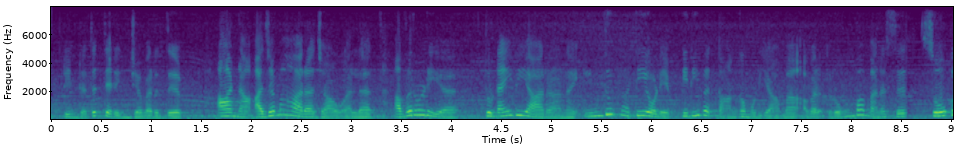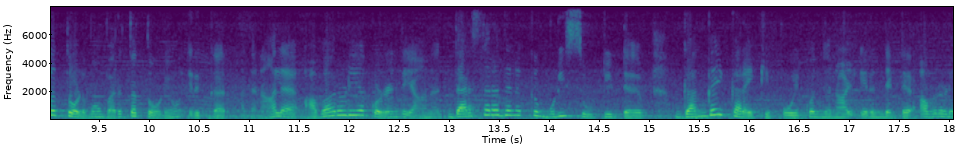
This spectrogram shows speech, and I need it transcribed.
அப்படின்றது தெரிஞ்ச வருது. ஆனால் அஜமகாராஜாவால் அவருடைய துணைவியாரான இந்துமதியோடைய பிரிவை தாங்க முடியாமல் அவர் ரொம்ப மனசு சோகத்தோடவும் வருத்தத்தோடவும் இருக்கார். அதனால் அவருடைய குழந்தையான தசரதனுக்கு முடி சூட்டிட்டு கங்கை கரைக்கு போய் கொஞ்ச நாள் இருந்துட்டு அவரோட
